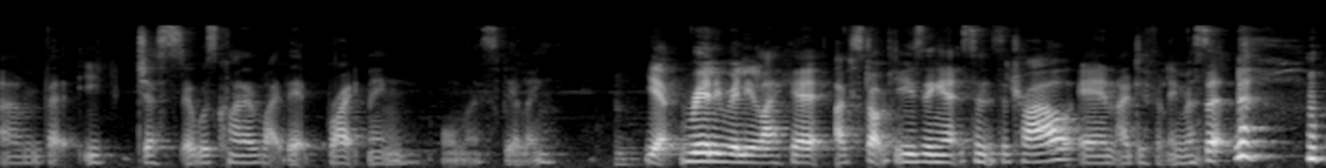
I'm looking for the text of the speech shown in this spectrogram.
um, but you just, it was kind of like that brightening almost feeling. Yeah, really, really like it. I've stopped using it since the trial and I definitely miss it.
